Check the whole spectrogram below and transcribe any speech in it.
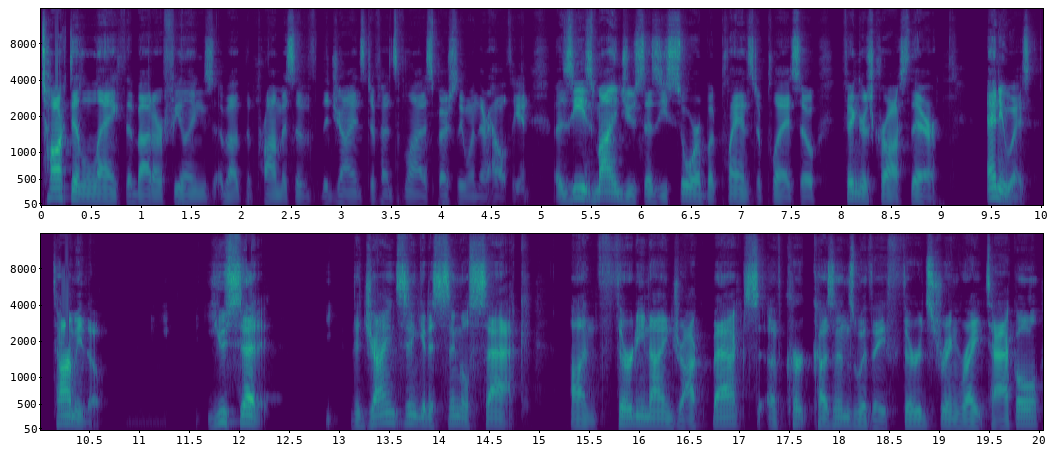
talked at length about our feelings about the promise of the Giants' defensive line, especially when they're healthy. And Aziz, mind you, says he's sore but plans to play. So fingers crossed there. Anyways, Tommy, though, you said it. The Giants didn't get a single sack on 39 dropbacks of Kirk Cousins with a third string right tackle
